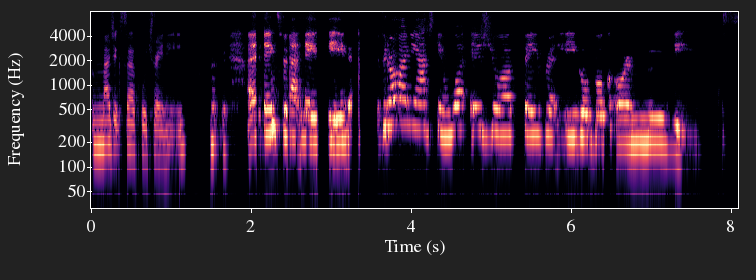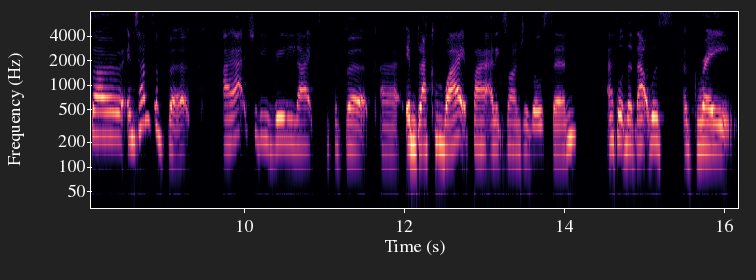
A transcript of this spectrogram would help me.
Magic Circle trainee. and thanks for that, Nadine. If you don't mind me asking, what is your favorite legal book or movie? So, in terms of book, I actually really liked the book uh, In Black and White by Alexandra Wilson. I thought that that was a great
